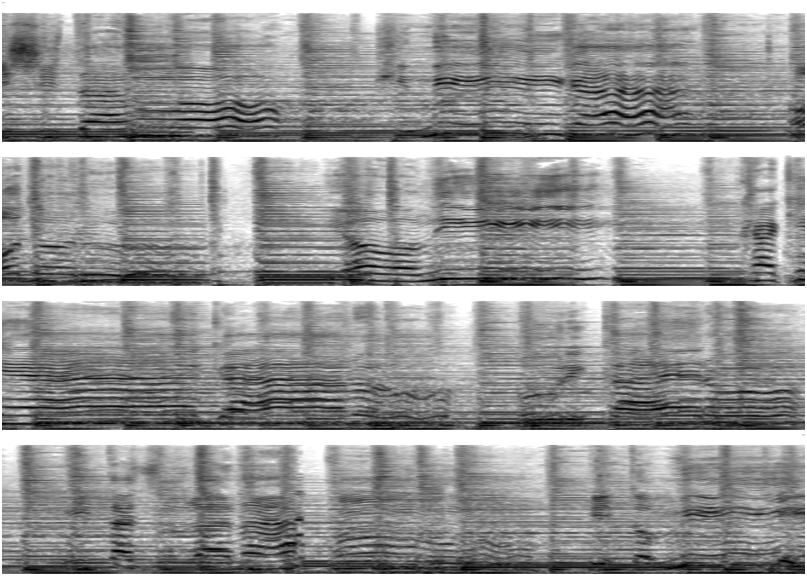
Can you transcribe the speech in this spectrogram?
石段を君が踊るように駆け上がる振り返るいたずらな、うん、瞳に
